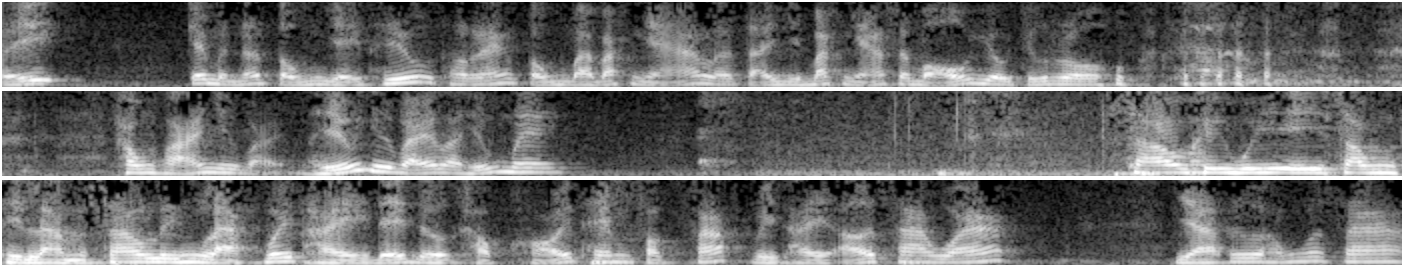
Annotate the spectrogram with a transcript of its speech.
rị. Cái mình nói tụng vậy thiếu, thôi ráng tụng bài bát nhã là tại vì bát nhã sẽ bổ vô chữ rô. Không phải như vậy. Hiểu như vậy là hiểu mê. Sau khi quy y xong thì làm sao liên lạc với thầy để được học hỏi thêm Phật Pháp vì thầy ở xa quá? Dạ thưa không có xa,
